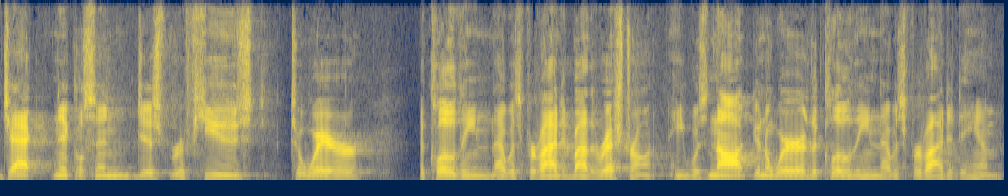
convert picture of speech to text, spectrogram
Jack Nicholson just refused to wear the clothing that was provided by the restaurant. He was not going to wear the clothing that was provided to him.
